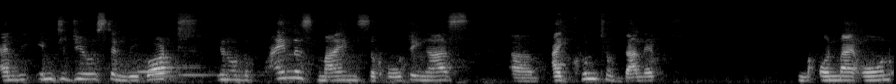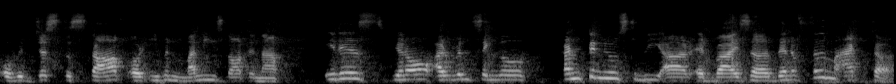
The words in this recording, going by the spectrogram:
And we introduced and we got, you know, the finest minds supporting us um, I couldn't have done it on my own or with just the staff or even money is not enough. It is, you know, Arvind Singhal continues to be our advisor. Then a film actor,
